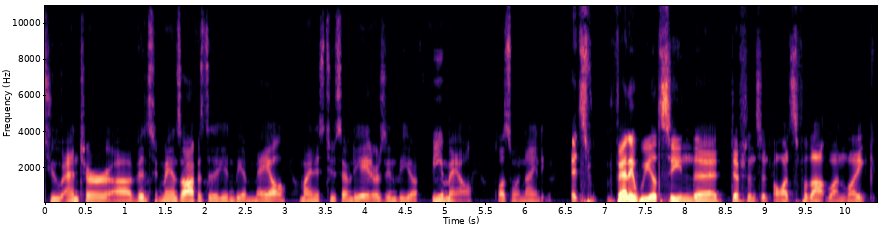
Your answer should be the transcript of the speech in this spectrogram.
to enter uh, Vince McMahon's office? Is it going to be a male minus 278 or is it going to be a female plus 190? It's very weird seeing the difference in odds for that one. Like,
